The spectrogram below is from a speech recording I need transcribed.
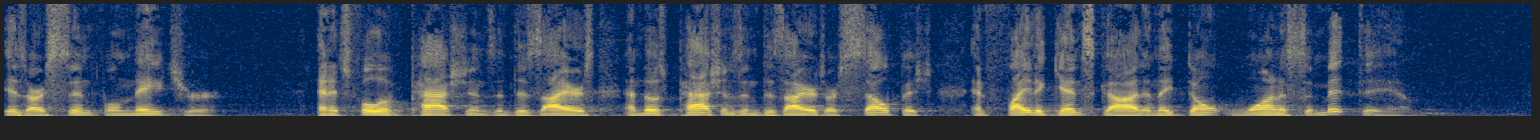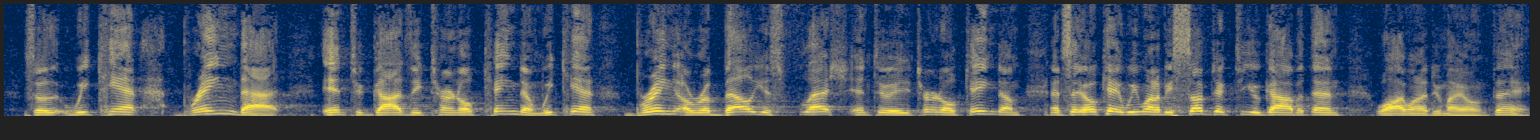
is our sinful nature, and it's full of passions and desires, and those passions and desires are selfish and fight against God, and they don't want to submit to Him. So we can't bring that into God's eternal kingdom. We can't bring a rebellious flesh into an eternal kingdom and say, okay, we want to be subject to you, God, but then, well, I want to do my own thing.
